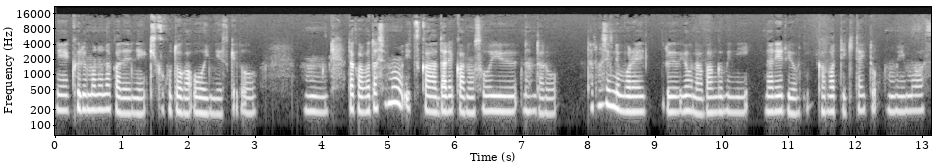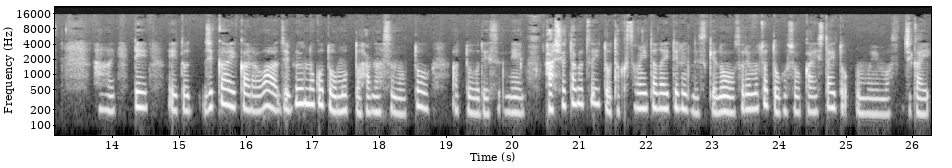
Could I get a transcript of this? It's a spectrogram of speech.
ね、車の中でね、聞くことが多いんですけど、うん。だから私もいつか誰かのそういう、なんだろう、楽しんでもらえるような番組になれるように頑張っていきたいと思います。はい。で、えっ、ー、と、次回からは自分のことをもっと話すのと、あとですね、ハッシュタグツイートをたくさんいただいてるんですけど、それもちょっとご紹介したいと思います。次回、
